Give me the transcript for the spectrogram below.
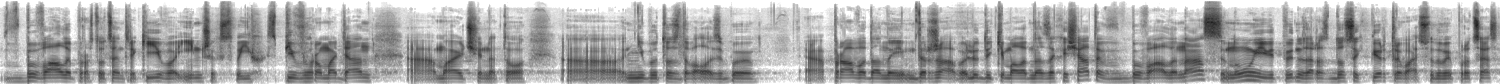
вбивали просто в центрі Києва інших своїх співгромадян, е, маючи на то, нібито здавалось би. Е, Право дане їм держави. Люди, які мали б нас захищати, вбивали нас. Ну і відповідно зараз до сих пір триває судовий процес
